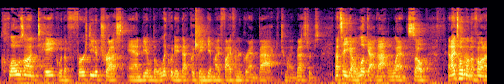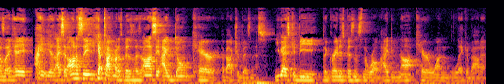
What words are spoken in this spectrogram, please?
close on take with a first deed of trust and be able to liquidate that quickly and get my 500 grand back to my investors. That's how you got to look at that lens. So and I told him on the phone, I was like, hey, I, I said, honestly, he kept talking about his business. I said, honestly, I don't care about your business. You guys could be the greatest business in the world. I do not care one lick about it.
